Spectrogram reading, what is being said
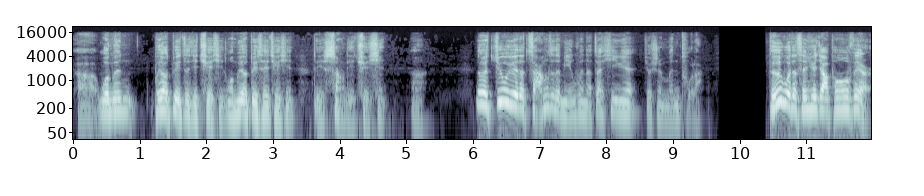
啊，我们不要对自己确信，我们要对谁确信？对上帝确信啊。那么旧约的长子的名分呢，在新约就是门徒了。德国的神学家彭欧菲尔，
